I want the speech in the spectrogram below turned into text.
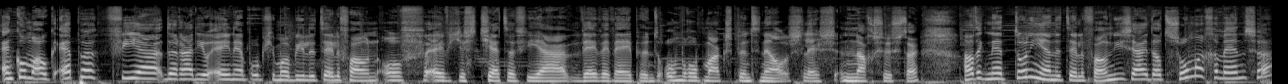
En kom ook appen via de Radio 1-app op je mobiele telefoon... of eventjes chatten via www.omroepmax.nl slash nachtzuster. Had ik net Tony aan de telefoon, die zei dat sommige mensen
